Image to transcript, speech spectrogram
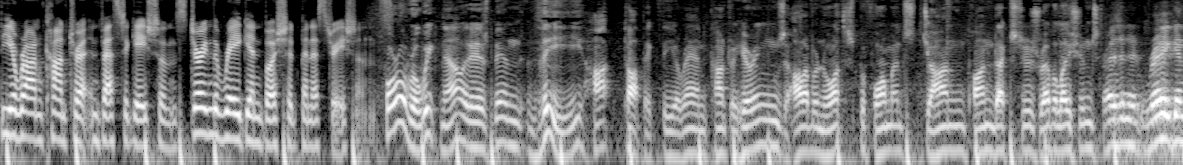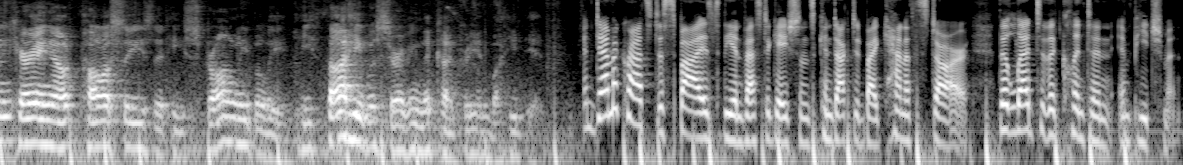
the Iran Contra investigations during the Reagan Bush administrations. For over a week now, it has been the hot topic the Iran Contra hearings, Oliver North's performance, John Poindexter's revelations. President Reagan carrying out policies that he strongly believed. He thought he was serving the country in what he did. And Democrats despised the investigations conducted by Kenneth Starr that led to the Clinton impeachment.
